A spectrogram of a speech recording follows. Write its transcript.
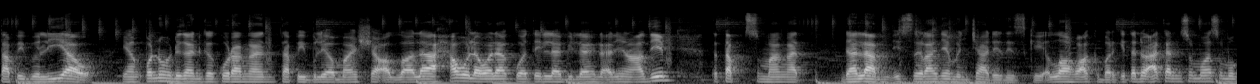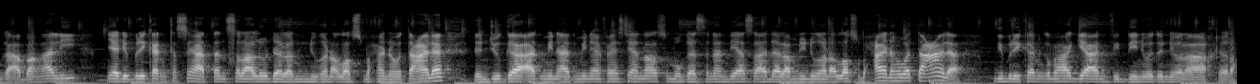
tapi beliau yang penuh dengan kekurangan tapi beliau masya Allah la haula wala quwata illa billahil aliyyil azim tetap semangat dalam istilahnya mencari rezeki. Allahu akbar. Kita doakan semua semoga Abang Ali ya diberikan kesehatan selalu dalam lindungan Allah Subhanahu wa taala dan juga admin-admin FS Channel semoga senantiasa dalam lindungan Allah Subhanahu wa taala diberikan kebahagiaan fid dini wa dunya wal akhirah.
